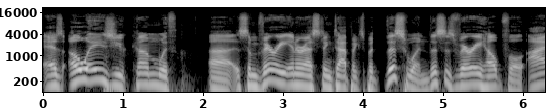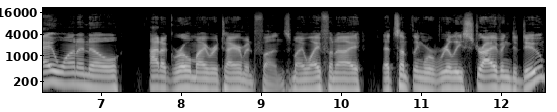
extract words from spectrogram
As always, you come with uh, some very interesting topics, but this one, this is very helpful. I want to know how to grow my retirement funds. My wife and I, that's something we're really striving to do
